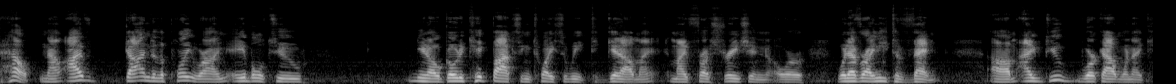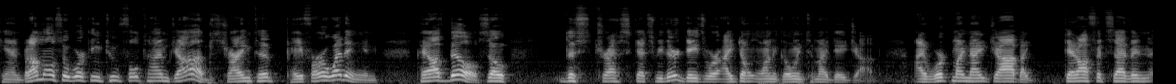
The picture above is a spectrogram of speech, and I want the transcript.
help. Now I've gotten to the point where I'm able to, you know, go to kickboxing twice a week to get out my my frustration or whatever I need to vent. Um, I do work out when I can, but I'm also working two full time jobs, trying to pay for a wedding and pay off bills. So the stress gets me. There are days where I don't want to go into my day job. I work my night job. I get off at seven.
